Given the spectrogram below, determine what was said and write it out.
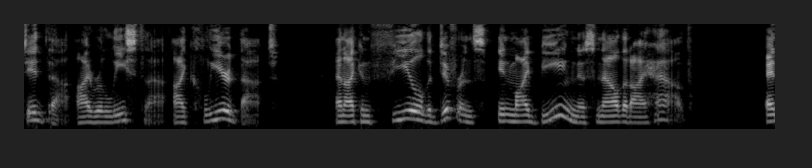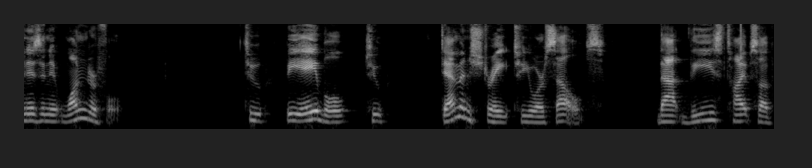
did that. I released that. I cleared that. And I can feel the difference in my beingness now that I have. And isn't it wonderful to be able to demonstrate to yourselves that these types of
